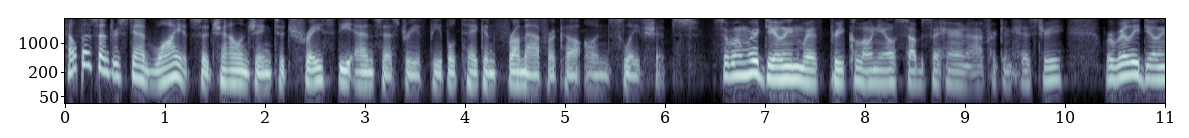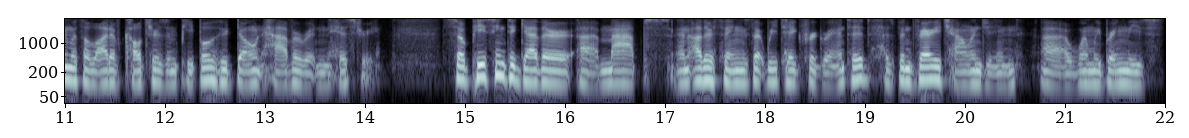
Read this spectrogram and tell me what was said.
Help us understand why it's so challenging to trace the ancestry of people taken from Africa on slave ships. So, when we're dealing with pre colonial sub Saharan African history, we're really dealing with a lot of cultures and people who don't have a written history. So, piecing together uh, maps and other things that we take for granted has been very challenging uh, when we bring these,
